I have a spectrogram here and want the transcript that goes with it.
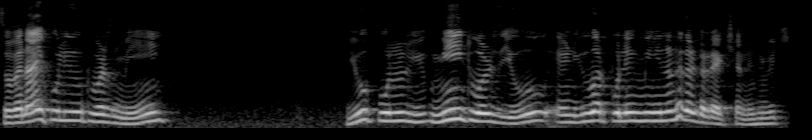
So when I pull you towards me, You pull you, me towards you, and you are pulling me in another direction, in which,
